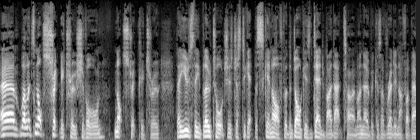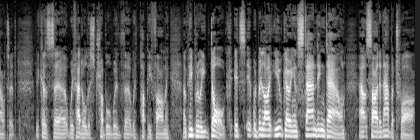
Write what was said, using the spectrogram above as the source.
Um, well, it's not strictly true, Siobhan. Not strictly true. They use the blow torches just to get the skin off, but the dog is dead by that time. I know because I've read enough about it. Because uh, we've had all this trouble with uh, with puppy farming and people who eat dog. It's it would be like you going and standing down outside an abattoir,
